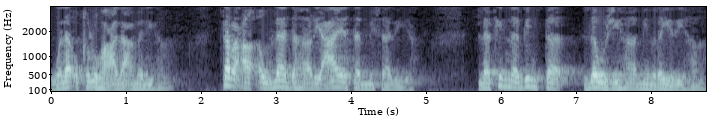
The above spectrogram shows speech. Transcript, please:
ولا أقرها على عملها ترعى أولادها رعاية مثالية. لكن بنت زوجها من غيرها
